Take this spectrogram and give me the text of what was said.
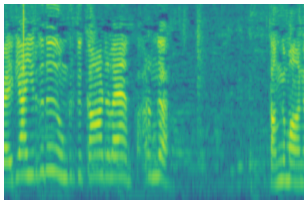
ரெடியா இருக்குது? உங்களுக்கு காடுல பாருங்க. தங்கமான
